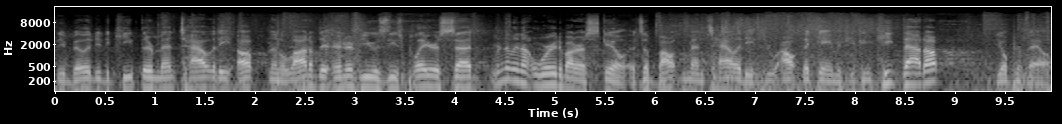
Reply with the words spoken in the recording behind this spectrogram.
The ability to keep their mentality up. In a lot of their interviews, these players said, we're really not worried about our skill. It's about the mentality throughout the game. If you can keep that up, you'll prevail.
